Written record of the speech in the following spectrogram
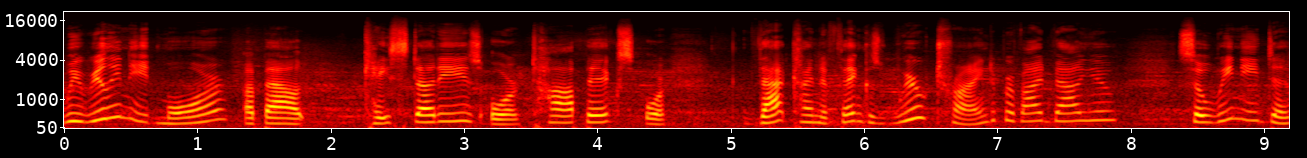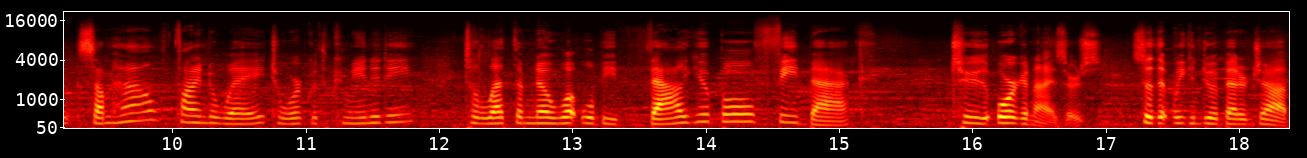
We really need more about case studies or topics or that kind of thing because we're trying to provide value. So we need to somehow find a way to work with the community to let them know what will be valuable feedback to organizers so that we can do a better job.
